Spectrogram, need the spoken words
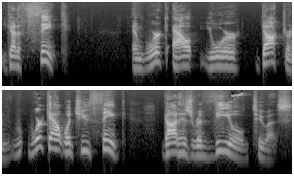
You got to think and work out your doctrine. Work out what you think God has revealed to us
